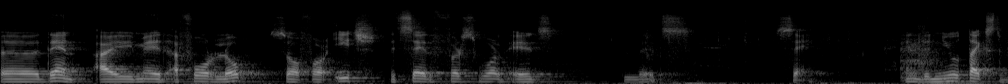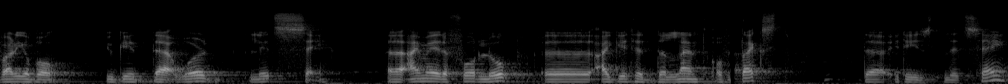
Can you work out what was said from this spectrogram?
Uh, then I made a for loop. So for each, let's say the first word is let's say. In the new text variable you get that word let's say. Uh, I made a for loop uh, I get the length of the text that it is let's say.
